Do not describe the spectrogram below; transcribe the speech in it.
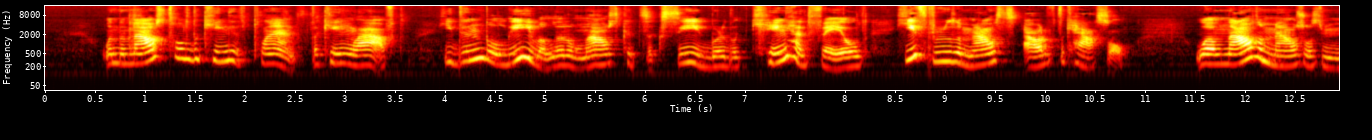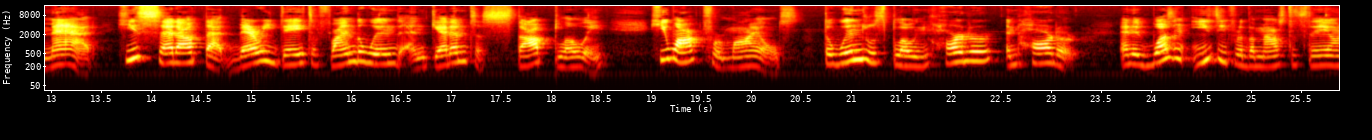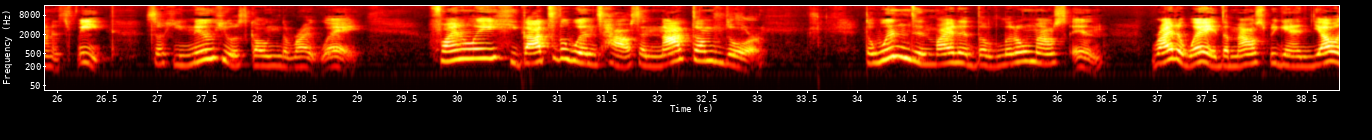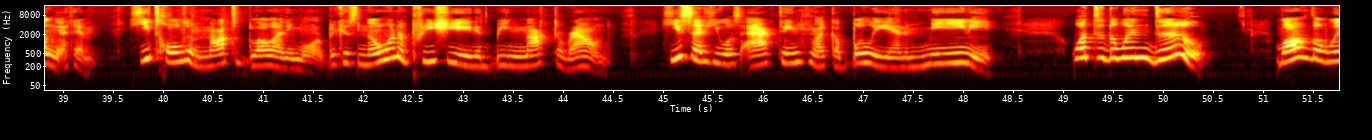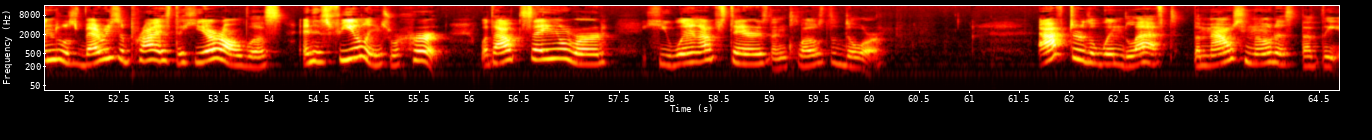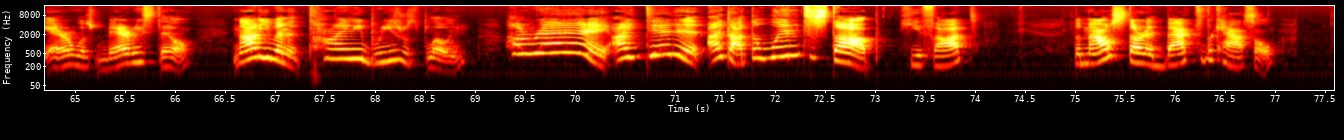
When the mouse told the king his plans, the king laughed. He didn't believe a little mouse could succeed where the king had failed. He threw the mouse out of the castle. Well, now the mouse was mad. He set out that very day to find the wind and get him to stop blowing. He walked for miles. The wind was blowing harder and harder, and it wasn't easy for the mouse to stay on his feet so he knew he was going the right way. Finally, he got to the wind's house and knocked on the door. The wind invited the little mouse in. Right away, the mouse began yelling at him. He told him not to blow anymore because no one appreciated being knocked around. He said he was acting like a bully and a meanie. What did the wind do? Well, the wind was very surprised to hear all this, and his feelings were hurt. Without saying a word, he went upstairs and closed the door. After the wind left, the mouse noticed that the air was very still. Not even a tiny breeze was blowing. Hooray! I did it! I got the wind to stop, he thought. The mouse started back to the castle.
